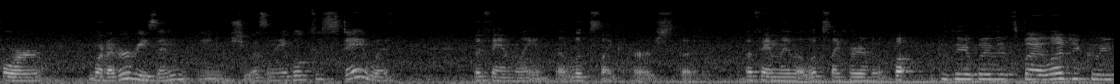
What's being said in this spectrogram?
for whatever reason, you know, she wasn't able to stay with the family that looks like hers, the the family that looks like her, but the family that's biologically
